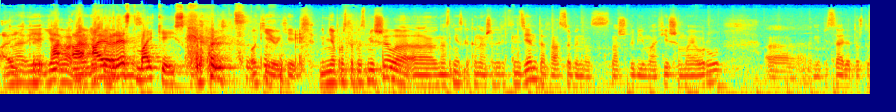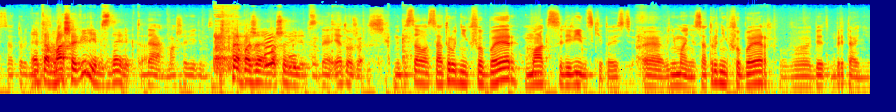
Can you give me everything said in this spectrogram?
I, Ну, я- я- I- ладно, я I понял, rest my case. Окей, окей. Ну, меня просто посмешило, а, у нас несколько наших рецензентов, а особенно с нашей любимой афиши Mail.ru, а, написали то, что сотрудник... Это Маша Вильямс, да, или кто? Да, Маша Вильямс. Обожаю Машу Вильямс. Да, я тоже. Написала сотрудник ФБР Макс Левинский. То есть, э, внимание, сотрудник ФБР в Британии.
